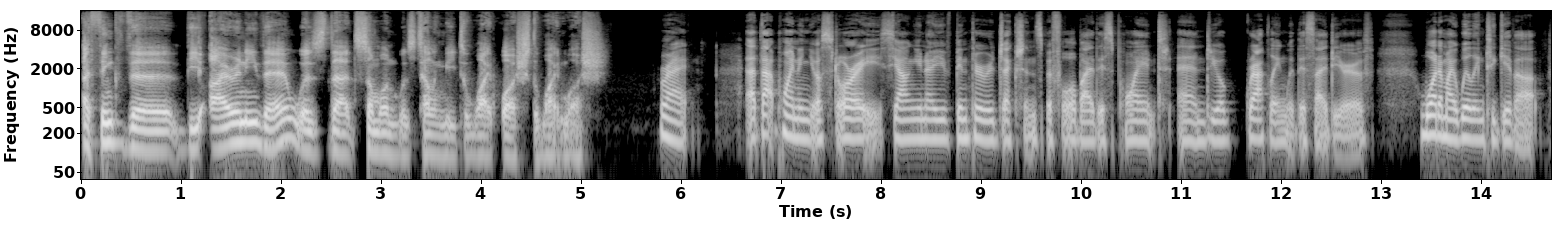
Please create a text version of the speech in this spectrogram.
I think the the irony there was that someone was telling me to whitewash the whitewash. Right. At that point in your story, Siang, you know, you've been through rejections before by this point, and you're grappling with this idea of what am I willing to give up,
